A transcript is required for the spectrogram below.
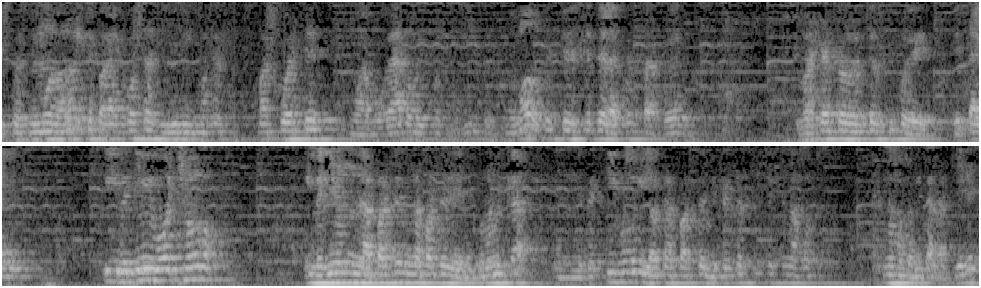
y pues ni modo, ¿no? Hay que pagar cosas y vienen cosas más fuertes, como abogado y cosas así, pues ni modo, tienes que deshacerte de la cosa para poder sufragar todo este tipo de detalles y vendí mi bocho y me dieron la parte, una parte de económica en efectivo y la otra parte de mi defensa pues es una moto, una motoneta, ¿la quieres?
